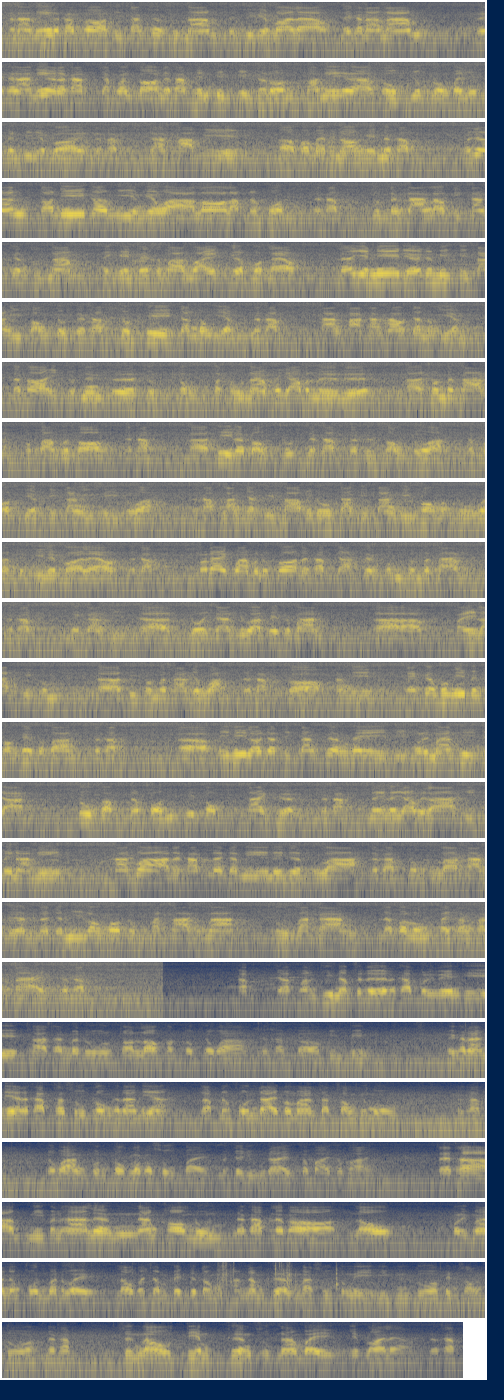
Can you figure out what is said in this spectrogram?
ขณะนี้นะครับก็ติดตั้งเครื่องสูบน้ำเป็นที่เรียบร้อยแล้ว ในขณะน้ำในขณะนี้นะครับจากวันก่อนนะครับเห็นปิ่มปิ่มถนนตอนนี้ก็สูบยุบลงไปเป็นที่เรียบร้อยนะครับ จากภาพที่เอ่อพ่อแม่พี่น้องเห็นนะครับ เพราะฉะนั้นตอนนี้ก็มีอย่างเดียวว่ารอรับน้ำฝนนะครับ จุดต่างๆ เราติดตั้งเครื่องสูบน้ำในเขตเทศบาลไว้เกือบหมดแล้ว แล้วเย็นนี้เดี๋ยวจะมีติดตั้งอีก 2 จุดนะครับ จุดที่จันทงเอี่ยมนะครับ ทางปากทางเข้าจันทงเอี่ยม แล้วก็อีกจุดหนึ่งคือจุดตรงประตูน้ำพญาบรรลือหรืออชนประทานของบางบัวทองนะครับที่ละสองชุดนะครับ ก็คือ 2 ตัว ทั้งหมดเดี๋ยวติดตั้งอีก 4 ตัว นะครับหลังจากที่พาไปดูการติดตั้งที่คลองบางปูมาเป็นที่เรียบร้อยแล้วนะครับ ก็ได้ความอนุเคราะห์นะครับจากเครื่องกรมชนประทานนะครับ ในการติดโดยการที่ว่าเทศบาลไปรับที่กรมที่ชนประทานจังหวัดนะครับ ก็ทั้งนี้แต่เครื่องพวกนี้เป็นของเทศบาลนะครับปีนี้เราจะติดตั้งเครื่องให้มีปริมาณที่จะสู้กับน้ำฝนที่ตกใต้เขื่อนนะครับ ในระยะเวลาอีกไม่นานนี้ คาดว่านะครับน่าจะมีในเดือนตุลานะครับช่วงตุลากลางเดือน น่าจะมีร่องมรสุมพัดผ่านลงมาสู่ภาคกลาง แล้วก็ลงไปทางภาคใต้นะครับครับจากวันที่นำเสนอนะครับบริเวณที่พาท่านมาดูตอนลอกผักตบชวานะครับ ก็ปิ่มปิ่มๆในขณะนี้นะครับ ถ้าสูบลงขนาดนี้รับน้ำฝนได้ประมาณสักสองชั่วโมงนะครับ ระหว่างฝนตกแล้วก็สูบไปมันจะอยู่ได้สบายสบายๆ แต่ถ้ามีปัญหาเรื่องน้ำคลองหนุนนะครับ แล้วก็เราปริมาณน้ำฝนมาด้วย เราก็จำเป็นจะต้องนำเครื่องมาสูบตรงนี้อีกหนึ่งตัวเป็นสองตัวนะครับ ซึ่งเราเตรียมเครื่องสูบน้ำไว้เรียบร้อยแล้วนะครับ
